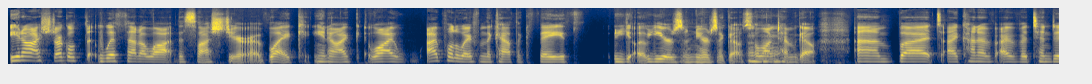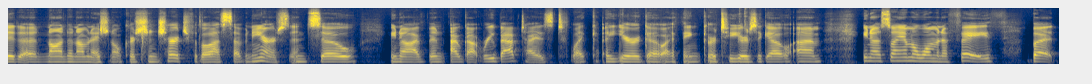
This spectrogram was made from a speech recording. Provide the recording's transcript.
you know i struggled th- with that a lot this last year of like you know i well i, I pulled away from the catholic faith years and years ago so a long Mhm. time ago um but i kind of i've attended a non-denominational christian church for the last seven years and so you know i've been i've got rebaptized like a year ago i think or two years ago um you know so i am a woman of faith but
